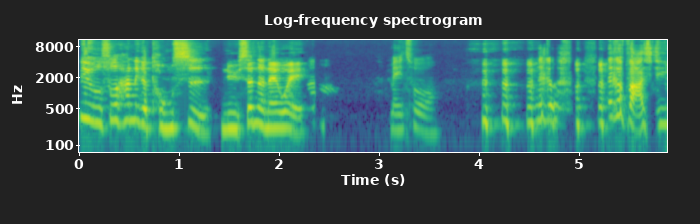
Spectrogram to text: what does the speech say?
例如说，他那个同事女生的那位，嗯、没错，那个那个发型，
